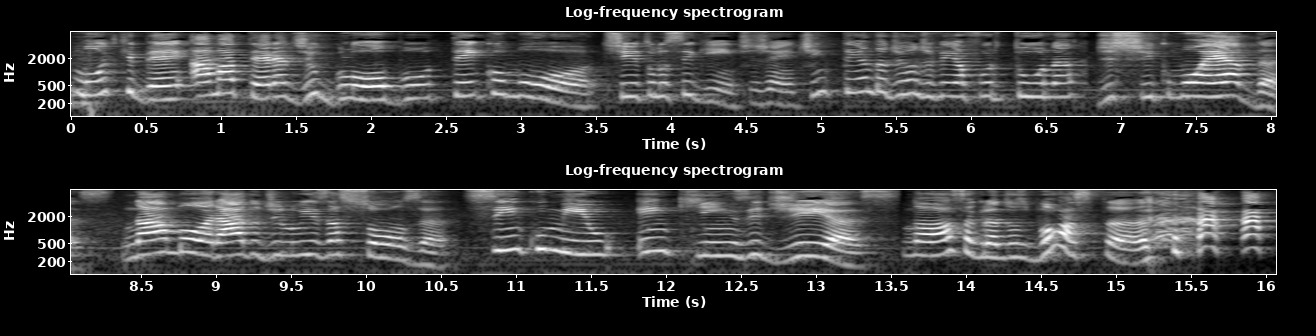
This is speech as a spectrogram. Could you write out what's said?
Muito que bem, a matéria de O Globo tem como título o seguinte, gente: Entenda de onde vem a fortuna de Chico Moedas, namorado de Luísa Sonza. 5 mil em 15 dias. Nossa, grandes bosta!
